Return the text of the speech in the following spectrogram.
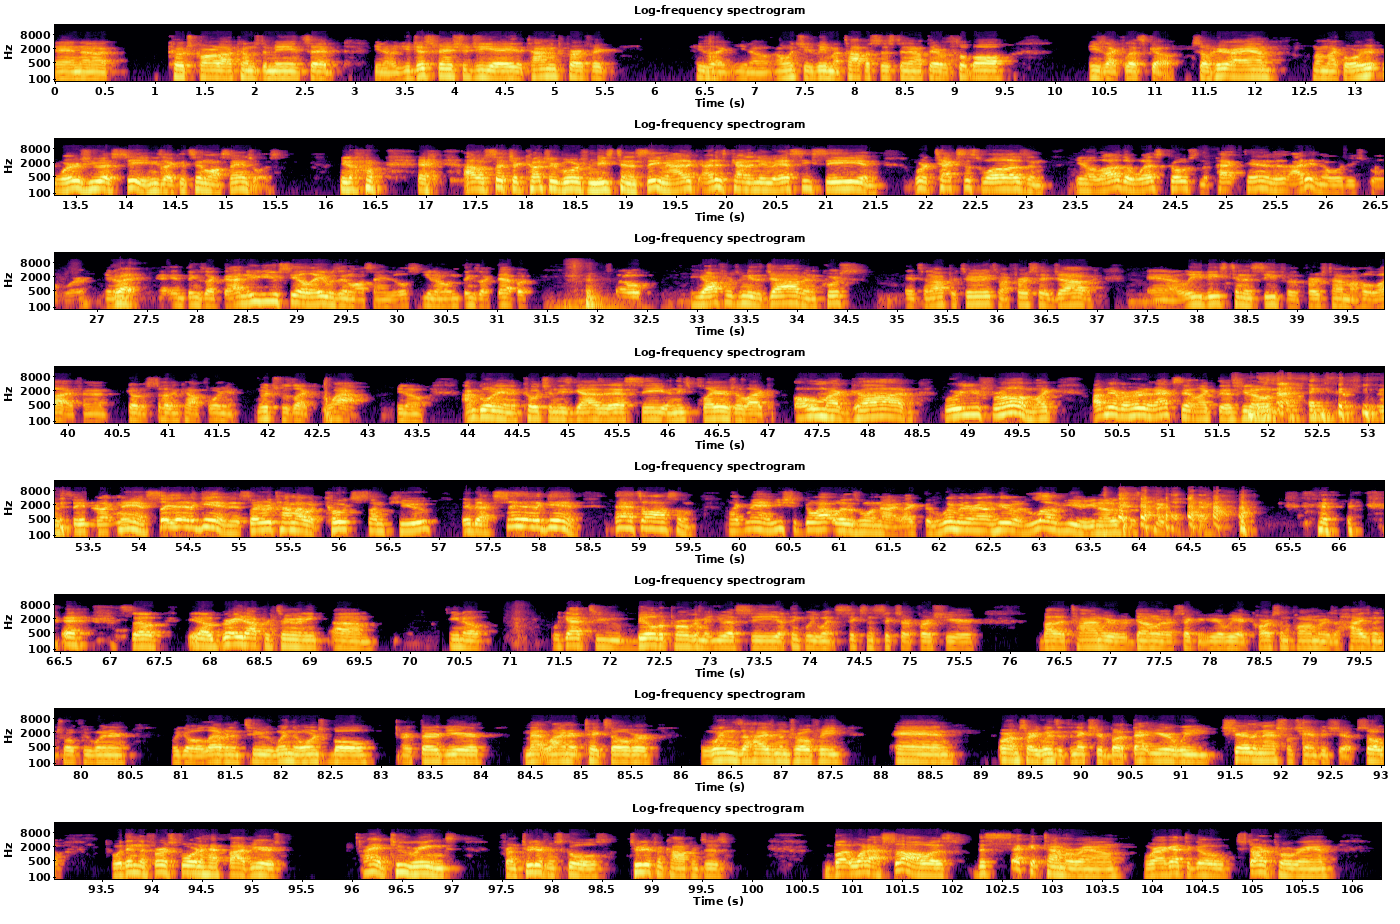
and uh, Coach Carlisle comes to me and said, you know, you just finished your GA. The timing's perfect. He's like, you know, I want you to be my top assistant out there with football. He's like, let's go. So here I am. I'm like, well, where's USC? And he's like, it's in Los Angeles. You know, I was such a country boy from East Tennessee, man. I, I just kind of knew SEC and where Texas was, and you know a lot of the West Coast and the Pac-10. I didn't know where these schools were, you know, right. and things like that. I knew UCLA was in Los Angeles, you know, and things like that. But so he offers me the job, and of course, it's an opportunity. It's my first head job, and I leave East Tennessee for the first time my whole life, and I go to Southern California, which was like, wow, you know, I'm going in and coaching these guys at SC, and these players are like, oh my God, where are you from? Like, I've never heard an accent like this, you know. and they're like, man, say that again. And so every time I would coach some cue, they'd be like, say that again. that's awesome. Like, man, you should go out with us one night. Like the women around here would love you, you know. Like, so, you know, great opportunity. Um, you know, we got to build a program at USC. I think we went six and six our first year. By the time we were done with our second year, we had Carson Palmer as a Heisman Trophy winner. We go 11 and two, win the Orange Bowl. Our third year, Matt Leinart takes over, wins the Heisman Trophy, and or I'm sorry, wins it the next year. But that year we share the national championship. So within the first four and a half, five years, I had two rings from two different schools, two different conferences, but what I saw was the second time around where I got to go start a program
